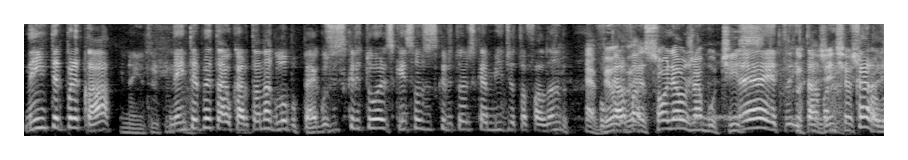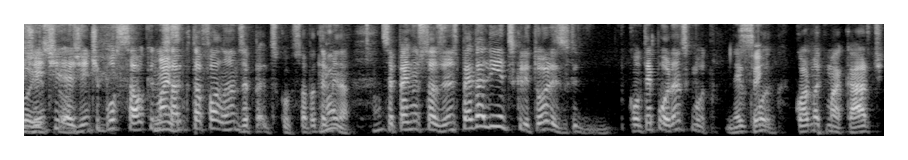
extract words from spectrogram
nem interpretar. Nem interpretar. Nem interpretar, E o cara tá na Globo, pega os escritores. Quem são os escritores que a mídia tá falando? É, o vê- cara fala- é só olhar o Jabutis. é, e, tá, A gente cara, falou gente, isso. é gente boçal que não Mas- sabe o que tá falando. Você desculpa, só para terminar. Você pega nos Estados Unidos, pega a linha de escritores contemporâneos, como. Cormac McCarthy.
